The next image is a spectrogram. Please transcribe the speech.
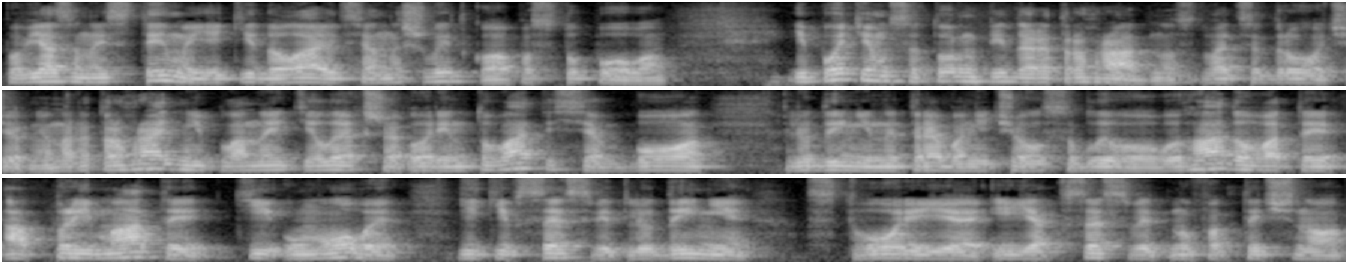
пов'язаний з тими, які долаються не швидко, а поступово. І потім Сатурн піде ретроградно з 22 червня. На ретроградній планеті легше орієнтуватися, бо людині не треба нічого особливого вигадувати, а приймати ті умови, які Всесвіт людині створює, і як Всесвіт ну, фактично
